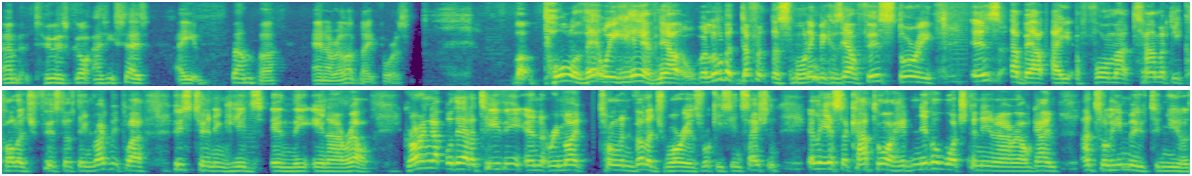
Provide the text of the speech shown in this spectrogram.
um, who has got, as he says, a bumper NRL update for us. But Paul, that we have now we're a little bit different this morning because our first story is about a former Tamaki College first 15 rugby player who's turning heads in the NRL. Growing up without a TV in remote Tongan village, Warriors rookie sensation Eliesa Katoa had never watched an NRL game until he moved to New,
